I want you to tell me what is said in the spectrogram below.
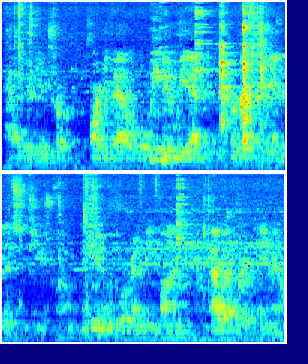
had a big intra-party battle. Well, we knew we had progressive candidates to choose from. We knew we were going to be fine however it came out.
